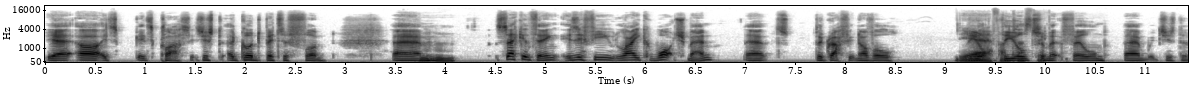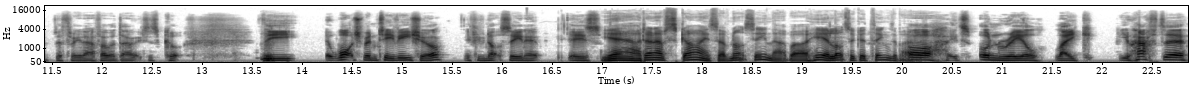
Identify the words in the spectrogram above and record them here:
Yeah, oh, it's it's class. It's just a good bit of fun. Um, Second thing is if you like Watchmen, uh, the graphic novel, the, Yeah, the fantastic. ultimate film, um, which is the, the three and a half hour director's cut. The Watchmen TV show, if you've not seen it, is Yeah, I don't have Sky, so I've not seen that, but I hear lots of good things about it. oh, it's unreal. Like you have to.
